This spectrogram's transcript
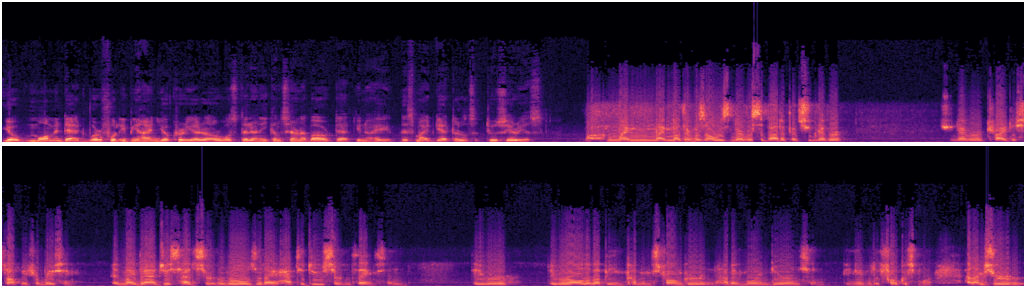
your mom and dad were fully behind your career, or was there any concern about that? You know, hey, this might get a little too serious. My my mother was always nervous about it, but she never she never tried to stop me from racing. And my dad just had certain rules that I had to do certain things, and they were they were all about becoming stronger and having more endurance and being able to focus more. And I'm sure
